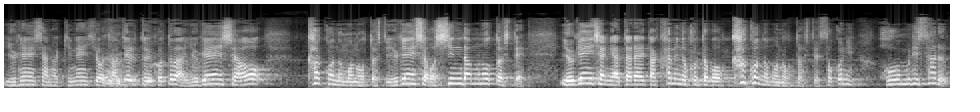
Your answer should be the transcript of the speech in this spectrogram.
預言者の記念碑を建てるということは預言者を過去のものとして預言者を死んだものとして預言者に与えられた神の言葉を過去のものとしてそこに葬り去る。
